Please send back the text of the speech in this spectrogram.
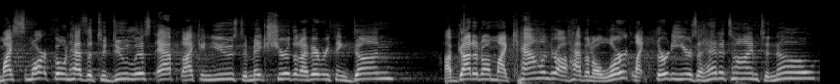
My smartphone has a to do list app I can use to make sure that I've everything done. I've got it on my calendar. I'll have an alert like 30 years ahead of time to know.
